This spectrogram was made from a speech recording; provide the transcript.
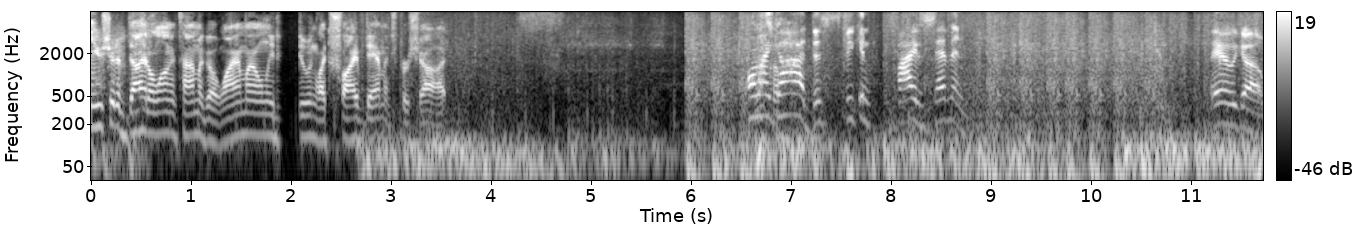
you should have died a long time ago. Why am I only doing like five damage per shot? Oh my What's god, this is freaking 5-7. There we go.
